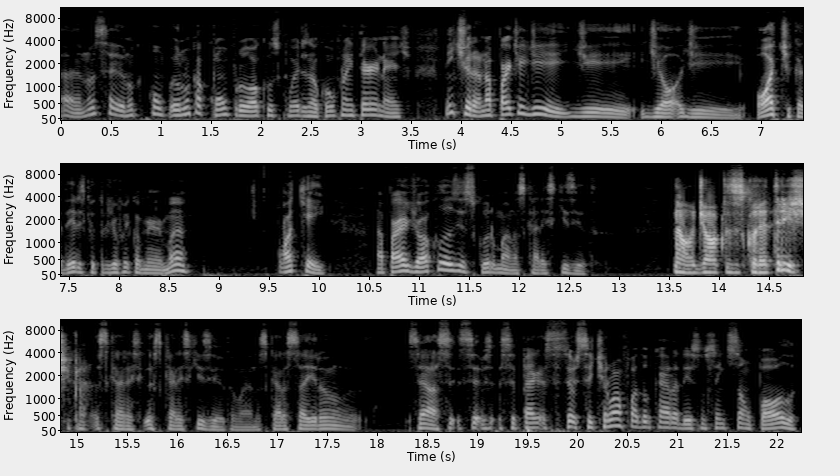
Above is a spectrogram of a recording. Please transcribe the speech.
Ah, eu não sei, eu nunca, compro, eu nunca compro óculos com eles, não. Eu compro na internet. Mentira, na parte de, de, de, de ótica deles, que outro dia eu fui com a minha irmã, ok. Na parte de óculos escuro, mano, os caras é esquisito. Não, o de óculos escuro é triste, cara. Os caras os cara é esquisito, mano. Os caras saíram. Sei lá, você pega. Você tira uma foto de um cara desse no centro de São Paulo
